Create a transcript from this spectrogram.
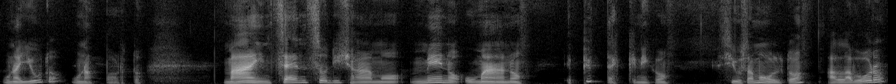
Un aiuto, un apporto, ma in senso diciamo meno umano e più tecnico. Si usa molto al lavoro.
